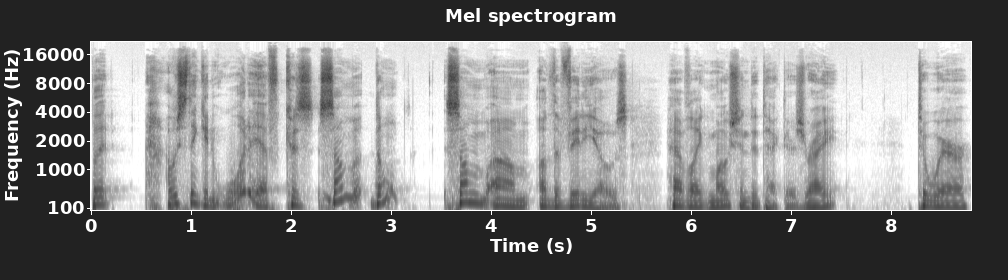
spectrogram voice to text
But I was thinking, what if, because some don't, some um, of the videos have like motion detectors, right? To where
